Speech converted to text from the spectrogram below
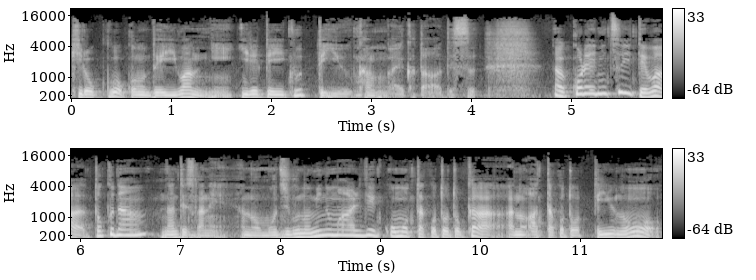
記録をこの Day1 に入れていくっていう考え方です。だからこれについては特段、なんですかね、あの、もう自分の身の回りで思ったこととか、あの、あったことっていうのを、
